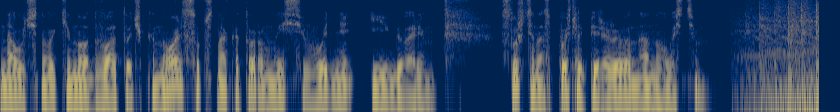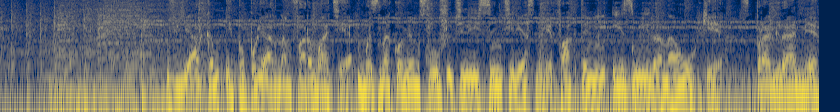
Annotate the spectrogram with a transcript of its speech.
научного кино 2.0», собственно, о котором мы сегодня и говорим. Слушайте нас после перерыва на новости. В ярком и популярном формате мы знакомим слушателей с интересными фактами из мира науки в программе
